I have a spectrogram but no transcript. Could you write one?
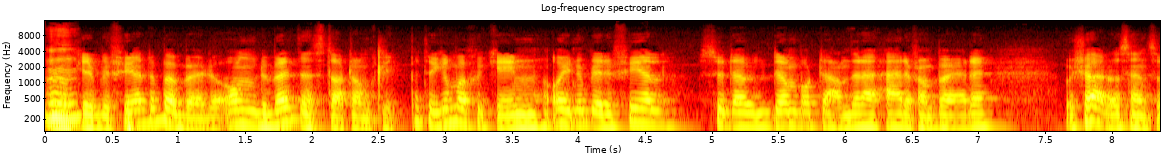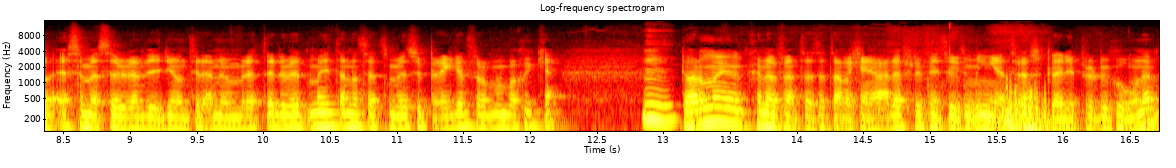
Mm. Råkar det bli fel, då bara börjar du om. Du behöver inte ens starta om klippet. Du kan bara skicka in, oj nu blev det fel. Sudda, glöm bort det andra härifrån började. Och kör och sen så smsar du den videon till det numret. Eller man hittar något sätt som är superenkelt för dem att bara skicka. Mm. Då hade man ju kunnat förvänta sig att alla kan göra det för det finns liksom inga trösklar i produktionen.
